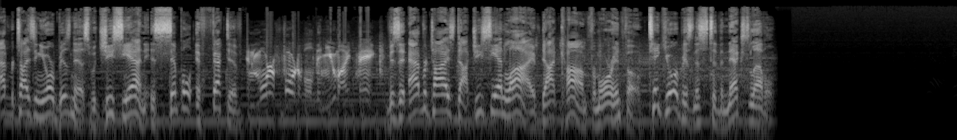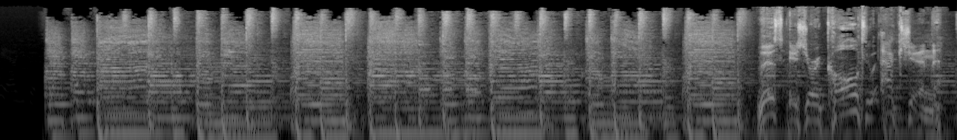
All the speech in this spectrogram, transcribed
Advertising your business with GCN is simple, effective, and more affordable than you might think. Visit advertise.gcnlive.com for more info. Take your business to the next level. This is your call to action.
